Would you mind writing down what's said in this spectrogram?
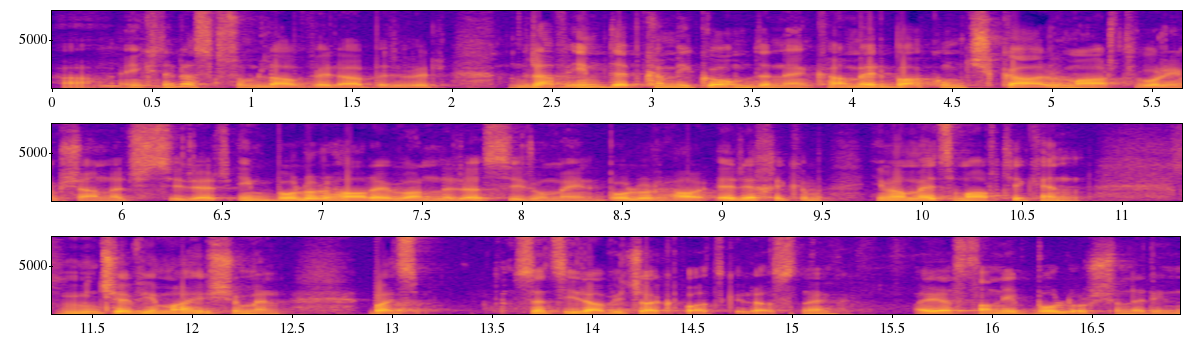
հա, ինքն էլ է սկսում լավ վերաբերվել։ Լավ, իմ դեպքը մի կողմ դնենք, հա, մեր Բաքում չկար մարդ, որ իմ շանը չսիրեր։ Իմ բոլոր հարևանները սիրում էին, բոլոր երեխեքը հիմա մեծ մարդիկ են, մինչև հիմա հիշում են, բայց Սենց իրավիճակ պատկերացնենք, Հայաստանի բոլոր շներին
